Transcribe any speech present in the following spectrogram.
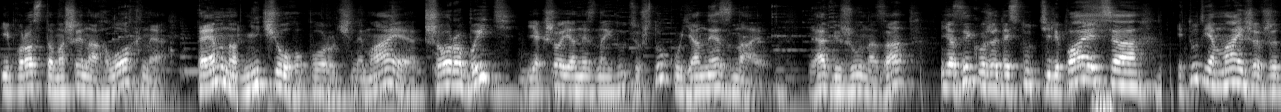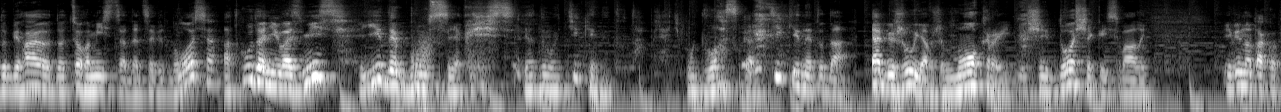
і просто машина глохне. Темно, нічого поруч немає. Що робить, якщо я не знайду цю штуку, я не знаю. Я біжу назад, язик уже десь тут тіліпається. І тут я майже вже добігаю до цього місця, де це відбулося. Откуда ні возьмісь, їде бус якийсь. Я думаю, тільки не блядь, будь ласка, тільки не туди. Я біжу, я вже мокрий, ще й дощ якийсь валить. І він отак от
